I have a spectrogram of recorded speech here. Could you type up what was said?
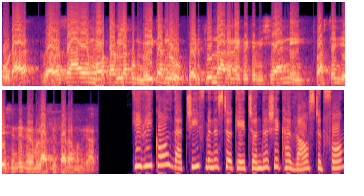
కూడా వ్యవసాయ మోటార్లకు మీటర్లు పెడుతున్నారనేటువంటి విషయాన్ని స్పష్టం చేసింది నిర్మలా సీతారామన్ గారు He recalled that Chief Minister K. Chandrasekhar Rao stood firm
